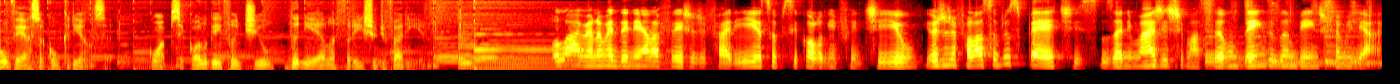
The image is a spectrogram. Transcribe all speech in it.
Conversa com Criança, com a psicóloga infantil Daniela Freixo de Faria. Olá, meu nome é Daniela Freixo de Faria, sou psicóloga infantil e hoje a gente vai falar sobre os pets, os animais de estimação dentro do ambiente familiar.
